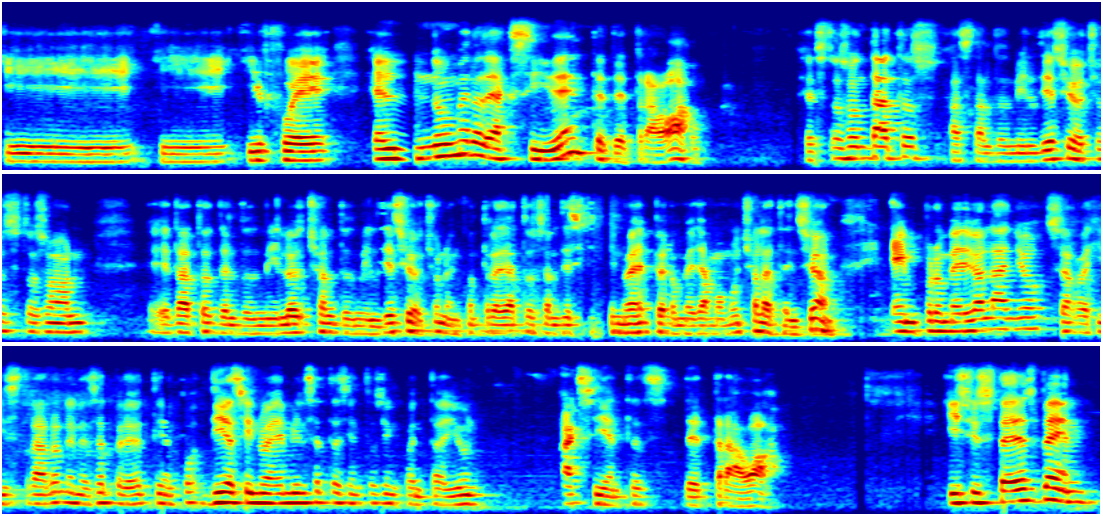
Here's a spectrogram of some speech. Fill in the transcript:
Y fue el número de accidentes de trabajo estos son datos hasta el 2018, estos son eh, datos del 2008 al 2018, no encontré datos al 19, pero me llamó mucho la atención. En promedio al año se registraron en ese periodo de tiempo 19.751 accidentes de trabajo. Y si ustedes ven,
